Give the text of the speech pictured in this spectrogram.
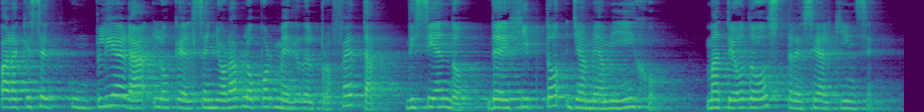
para que se cumpliera lo que el Señor habló por medio del profeta, diciendo, de Egipto llamé a mi hijo. Mateo 2, 13 al 15.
